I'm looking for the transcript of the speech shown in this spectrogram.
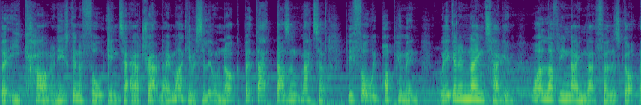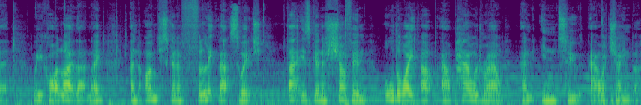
but he can't, and he's going to fall into our trap. Now, he might give us a little knock, but that doesn't matter. Before we pop him in, we're going to name tag him. What a lovely name that fella's got there. We quite like that name. And I'm just going to flick that switch. That is going to shove him all the way up our powered rail and into our chamber.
